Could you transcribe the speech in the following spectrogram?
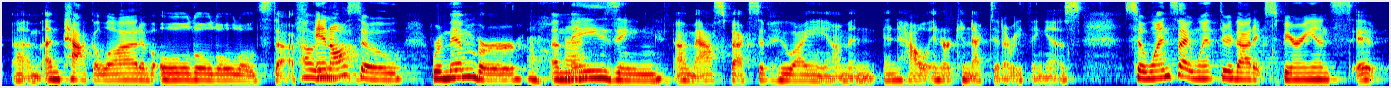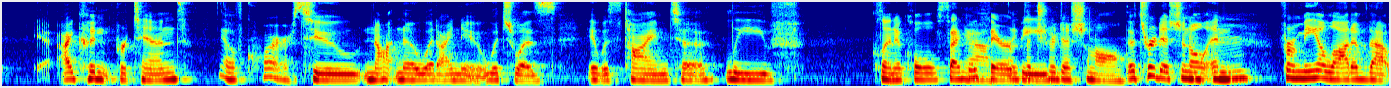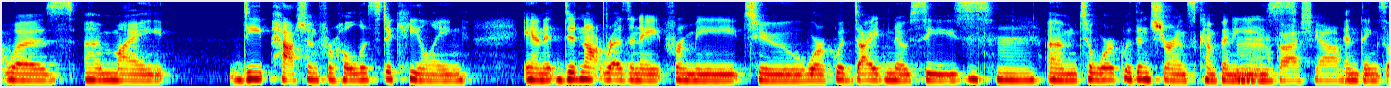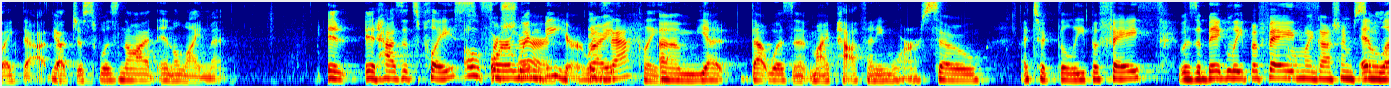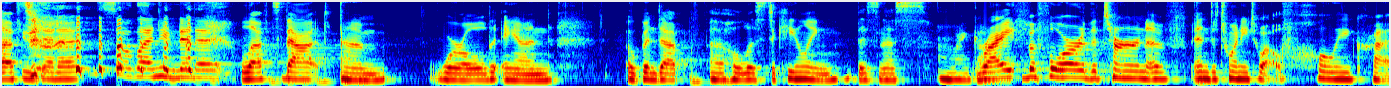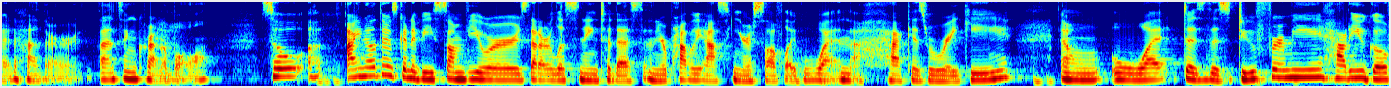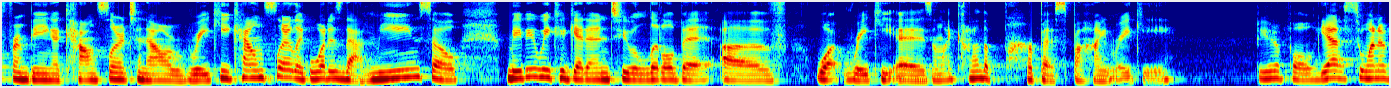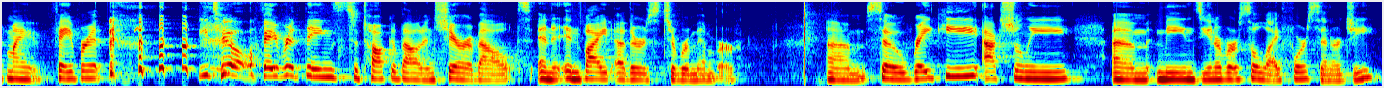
um, unpack a lot of old, old, old, old stuff, oh, and yeah. also remember uh-huh. amazing um, aspects of who I am and and how interconnected everything is. So once I went through that experience, it I couldn't pretend, of course, to not know what I knew, which was it was time to leave clinical psychotherapy. Yeah, like the traditional. The traditional. Mm-hmm. And for me, a lot of that was um, my deep passion for holistic healing. And it did not resonate for me to work with diagnoses, mm-hmm. um, to work with insurance companies. Mm, gosh, yeah. And things like that. Yep. That just was not in alignment. it it has its place Oh, for or it wouldn't be here right Exactly. um yet that wasn't my path anymore so i took the leap of faith it was a big leap of faith Oh my gosh, I'm so glad left. you did it. so glad you did it. left that um world and opened up a holistic healing business Oh my god. right before the turn of into 2012 Holy crud, Heather. That's incredible. So, uh, I know there's going to be some viewers that are listening to this, and you're probably asking yourself, like, what in the heck is Reiki? And what does this do for me? How do you go from being a counselor to now a Reiki counselor? Like, what does that mean? So, maybe we could get into a little bit of what Reiki is and, like, kind of the purpose behind Reiki. beautiful yes one of my favorite Me too. favorite things to talk about and share about and invite others to remember. Um, so, Reiki actually um, means universal life force energy,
